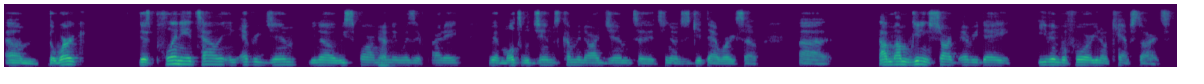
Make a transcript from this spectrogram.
Um, the work, there's plenty of talent in every gym. You know, we spar yeah. Monday, Wednesday, Friday. We have multiple gyms coming to our gym to, you know, just get that work. So, uh, I'm I'm getting sharp every day, even before you know camp starts.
